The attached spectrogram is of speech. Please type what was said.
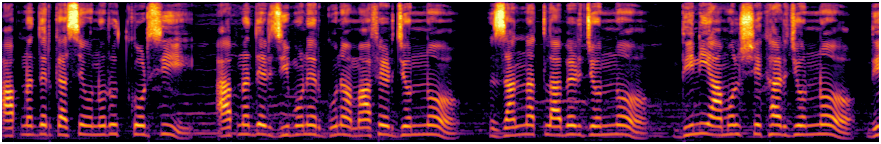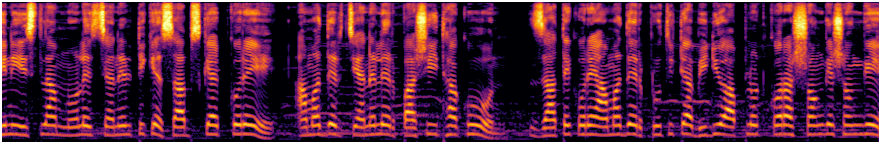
আপনাদের কাছে অনুরোধ করছি, আপনাদের জীবনের গুণা মাফের জন্য, জান্নাত লাভের জন্য, দিনী আমল শেখার জন্য, দিনী ইসলাম নলেজ চ্যানেলটিকে সাবস্ক্রাইব করে আমাদের চ্যানেলের পাশেই থাকুন, যাতে করে আমাদের প্রতিটা ভিডিও আপলোড করার সঙ্গে সঙ্গে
